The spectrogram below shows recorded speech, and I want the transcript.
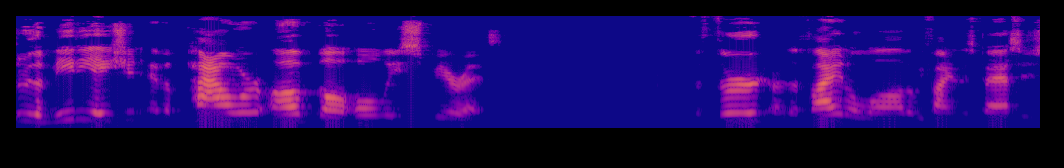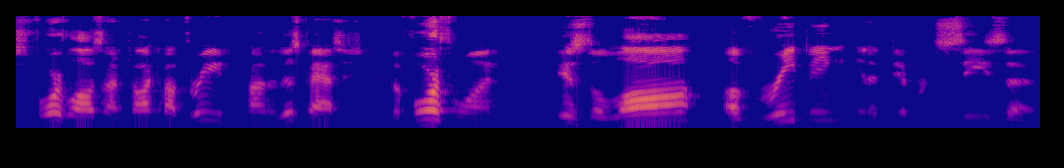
through the mediation and the power of the Holy Spirit. The third or the final law that we find in this passage, fourth laws that I'm talking about, three found in this passage. The fourth one is the law of reaping in a different season.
